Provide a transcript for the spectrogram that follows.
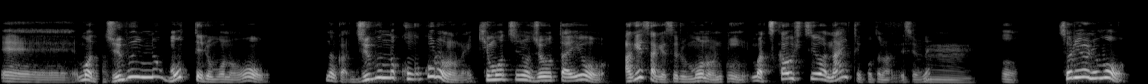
えーもう自分の持ってるものをなんか自分の心のね気持ちの状態を上げ下げするものに、まあ、使う必要はないってことなんですよね。うんそれよりも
